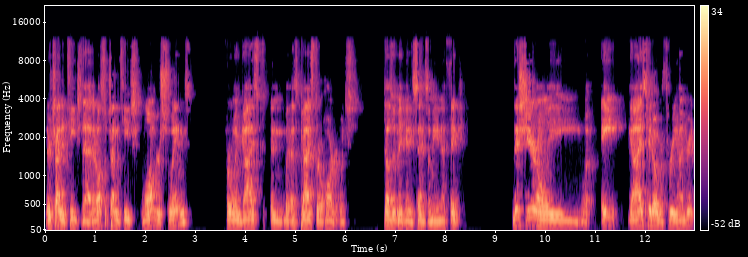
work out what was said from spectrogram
they're trying to teach that. They're also trying to teach longer swings for when guys and as guys throw harder, which doesn't make any sense. I mean, I think this year only what eight guys hit over 300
